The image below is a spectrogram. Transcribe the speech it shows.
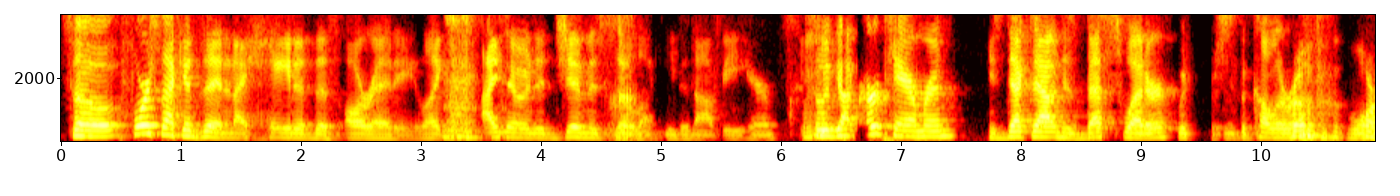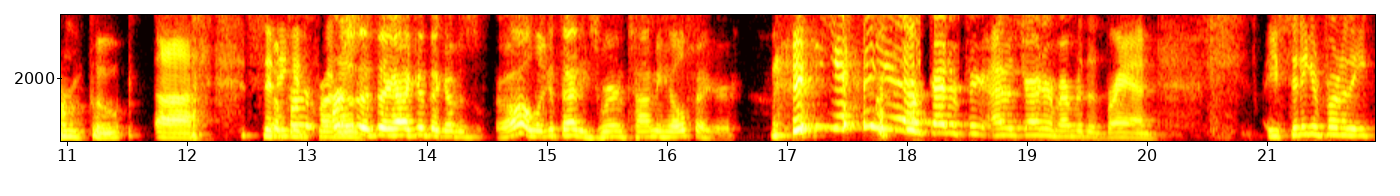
So four seconds in, and I hated this already. Like I noted, Jim is so lucky to not be here. So we've got Kirk Cameron. He's decked out in his best sweater, which is the color of warm poop, uh, The sitting fir- in front first of. The thing I can think of is, oh, look at that. He's wearing Tommy Hilfiger. yeah, yeah. I was trying to figure. I was trying to remember the brand. he's sitting in front of the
